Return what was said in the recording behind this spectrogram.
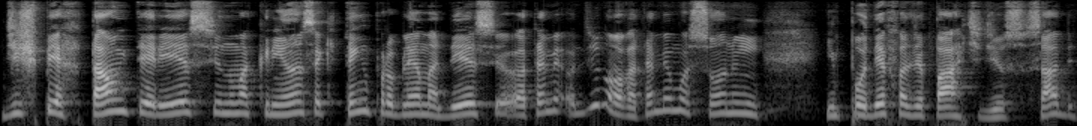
despertar o interesse numa criança que tem um problema desse. Eu até me- de novo, até me emociono em, em poder fazer parte disso, sabe?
